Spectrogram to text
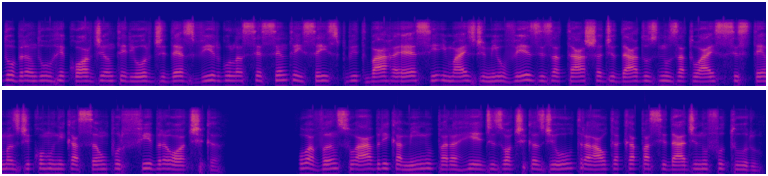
dobrando o recorde anterior de 10,66 bit/s e mais de mil vezes a taxa de dados nos atuais sistemas de comunicação por fibra ótica. O avanço abre caminho para redes óticas de ultra alta capacidade no futuro.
